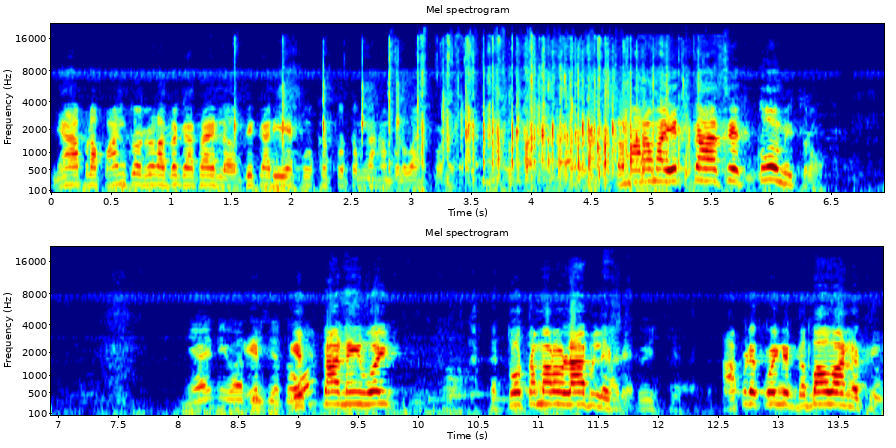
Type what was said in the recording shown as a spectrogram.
ત્યાં આપણા પાંચસો જણા ભેગા થાય એટલે અધિકારી એક વખત તો તમને સાંભળવા જ પડે. તમારામાં એકતા હશે તો મિત્રો. એકતા નહીં હોય તો તમારો લાભ લેશે. આપણે કોઈને દબાવવા નથી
